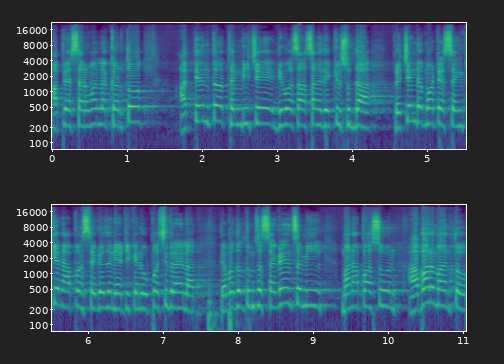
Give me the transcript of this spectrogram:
आपल्या सर्वांना करतो. अत्यंत थंडीचे दिवस असताना देखील सुद्धा प्रचंड मोठ्या संख्येनं आपण सगळेजण या ठिकाणी उपस्थित राहिलात. त्याबद्दल तुमचं सगळ्यांचं मी मनापासून आभार मानतो.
